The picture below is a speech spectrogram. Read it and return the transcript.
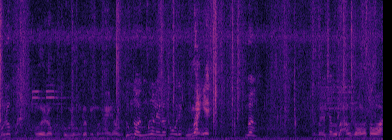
Mỗi đốt quả. mưa nó cũng thu không được như một ngày đâu Đúng rồi, mưa này nó thu đấy. thu mạnh ấy Vâng. Hôm nay mưa bão gió nó to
